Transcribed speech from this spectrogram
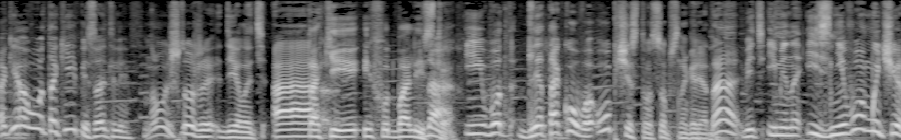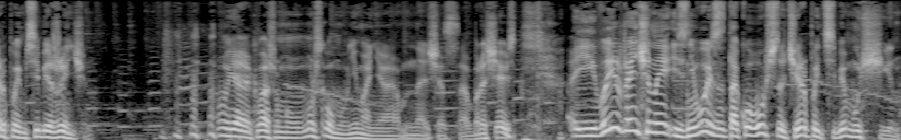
Так я вот такие писатели. Ну и что же делать? А, Такие и футболисты. да. И вот для такого общества, собственно говоря, да, ведь именно из него мы черпаем себе женщин. Ну, я к вашему мужскому вниманию сейчас обращаюсь. И вы, женщины, из него, из-за такого общества черпаете себе мужчин.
